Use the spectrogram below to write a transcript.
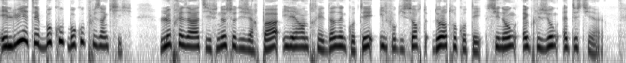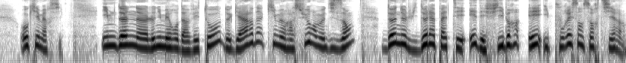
et lui était beaucoup, beaucoup plus inquiet. Le préservatif ne se digère pas, il est rentré dans un côté, il faut qu'il sorte de l'autre côté, sinon inclusion intestinale. Ok, merci. Il me donne euh, le numéro d'un veto de garde qui me rassure en me disant Donne-lui de la pâtée et des fibres et il pourrait s'en sortir.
